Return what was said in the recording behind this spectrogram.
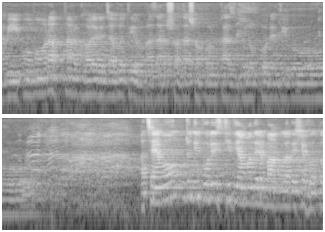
আমি ওমর আপনার ঘরের যাবতীয় বাজার সদা সকল কাজগুলো করে দিব। আচ্ছা এমন যদি পরিস্থিতি আমাদের বাংলাদেশে হতো,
